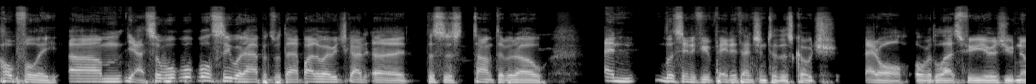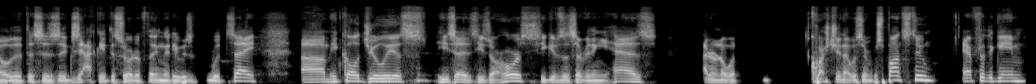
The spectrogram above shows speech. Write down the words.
Hopefully, um, yeah. So we'll we'll see what happens with that. By the way, we just got uh, this is Tom Thibodeau, and listen, if you've paid attention to this coach at all over the last few years, you know that this is exactly the sort of thing that he was would say. Um, he called Julius. He says he's our horse. He gives us everything he has. I don't know what question that was in response to after the game,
